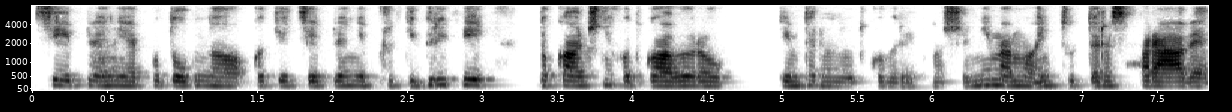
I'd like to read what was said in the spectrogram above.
cepljenje, podobno kot je cepljenje proti gripi, dokončnih odgovorov v tem trenutku verjetno še nimamo in tudi razprave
